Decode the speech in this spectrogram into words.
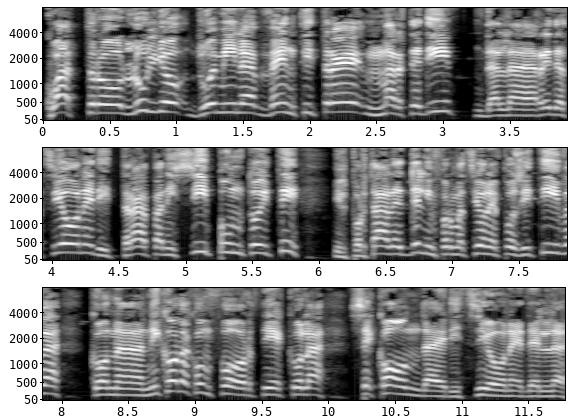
4 luglio 2023, martedì, dalla redazione di trapanisi.it, il portale dell'informazione positiva con Nicola Conforti e con la seconda edizione del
